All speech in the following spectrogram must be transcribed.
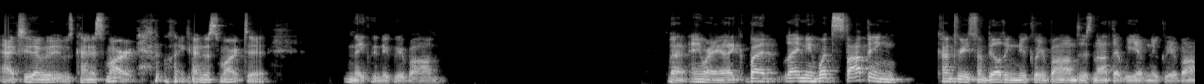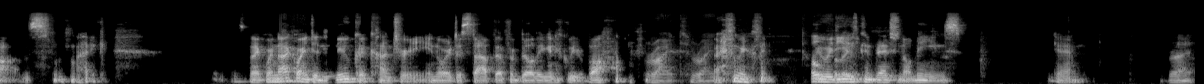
actually, that was, it was kind of smart, like, kind of smart to make the nuclear bomb. But anyway, like, but I mean, what's stopping countries from building nuclear bombs is not that we have nuclear bombs. like, it's like we're not going to nuke a country in order to stop them from building a nuclear bomb. Right, right. we, we would use conventional means. Yeah. Right.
